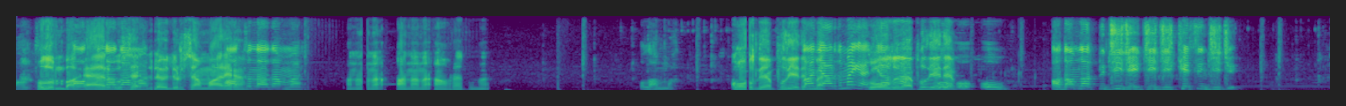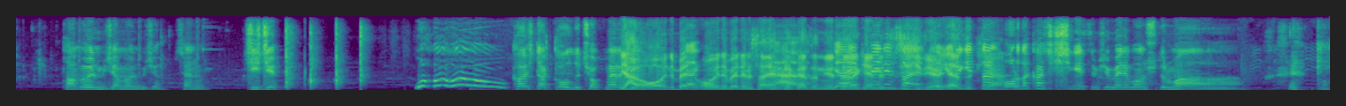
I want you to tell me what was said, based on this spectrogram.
Altın, Oğlum bak eğer bu adam var. setle ölürsen var ya. Altında adam var. Ananı ananı avradını. Ulan bak. Golden apple yedim Lan ben. yardıma gel. Golden yardıma. apple yedim. O, o, o. Adamla haklı cici cici kesin cici. Tamam ölmeyeceğim ölmeyeceğim. Sen öl. Cici. Woohoo! Kaç dakika oldu çok merak Ya ediyorum. oyunu be, Ya- oyunu benim sayemde kazanıyor hep benim kendisi sayemde. ciciliyor. Yürü Yazık git lan ya. orada kaç kişi geçtim şimdi beni konuşturma. Bak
